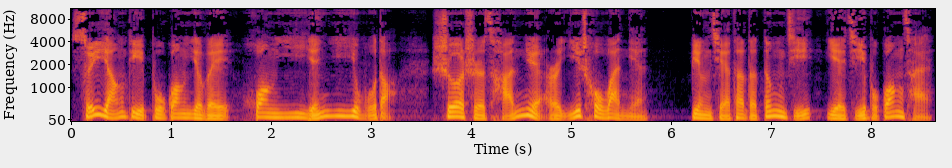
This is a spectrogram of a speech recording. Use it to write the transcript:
隋炀帝不光因为荒淫淫一无道、奢侈残虐而遗臭万年，并且他的登基也极不光彩。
